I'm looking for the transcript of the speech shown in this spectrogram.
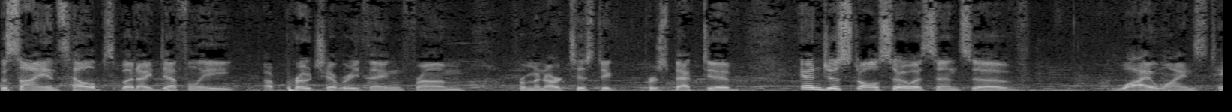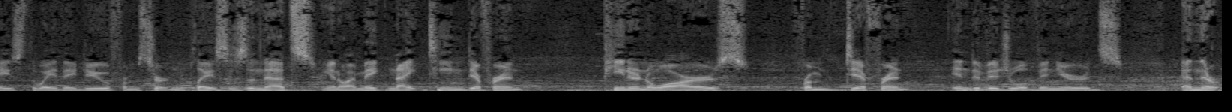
the science helps, but I definitely approach everything from from an artistic perspective, and just also a sense of why wines taste the way they do from certain places. And that's you know I make 19 different Pinot Noirs from different individual vineyards and they're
